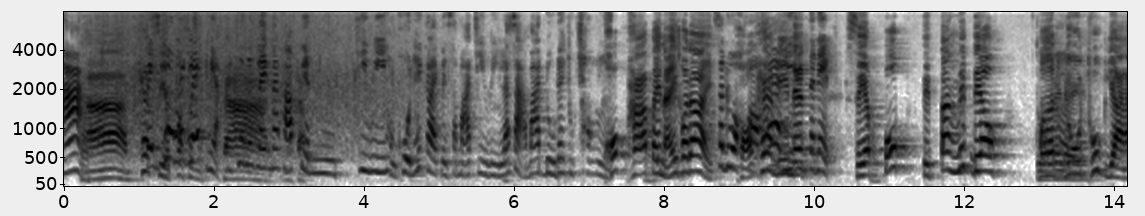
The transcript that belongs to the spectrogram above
อ่าอ่าแค่เป็นเสียเคบรื่องเล็กๆ เนี่ยเป็นเครื่องใช่เล็กๆ นะคะ เปลี่ยนทีวีของคุณให้กลายเป็นสมาร์ททีวี และสามารถดูได้ทุกช่องเลย พกพาไปไหนก็ได้ สะดวกขอแค่ขอแค่มีมีเน็ตอินเทอร์เน็ตเสียบปุ๊บ ติดตั้งนิดเดียวดู เปิดได้เลยดูทุกอย่าง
